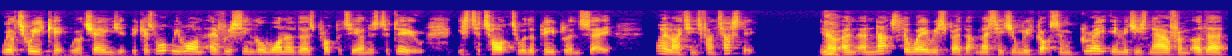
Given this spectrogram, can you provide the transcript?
we'll tweak it, we'll change it. Because what we want every single one of those property owners to do is to talk to other people and say, my lighting's fantastic. You know, mm. and, and that's the way we spread that message. And we've got some great images now from other,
